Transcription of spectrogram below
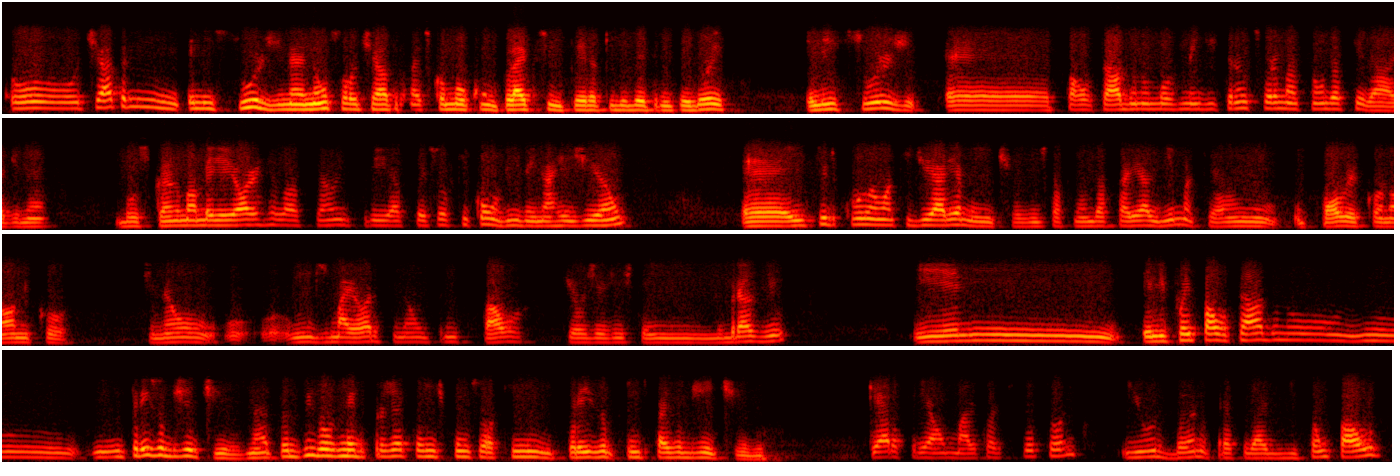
O teatro ele, ele surge, né, não só o teatro, mas como o complexo inteiro aqui do B32, ele surge é, pautado no movimento de transformação da cidade, né? buscando uma melhor relação entre as pessoas que convivem na região é, e circulam aqui diariamente. A gente está falando da Faria Lima, que é um, polo econômico, se não um dos maiores, se não o principal que hoje a gente tem no Brasil, e ele, ele foi pautado no, no, em três objetivos. Né? Todo desenvolvimento do projeto a gente pensou aqui em três principais objetivos. Que era criar um marco arquitetônico e urbano para a cidade de São Paulo,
